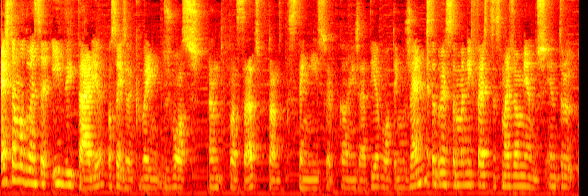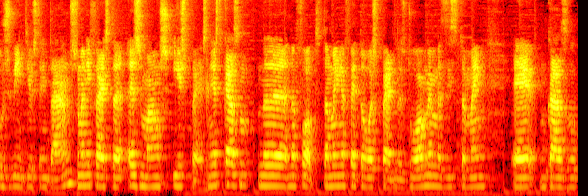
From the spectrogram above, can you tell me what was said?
Esta é uma doença hereditária, ou seja, que vem dos vossos antepassados, portanto que se tem isso é porque alguém já teve ou tem o gene. Esta doença manifesta-se mais ou menos entre os 20 e os 30 anos, manifesta as mãos e os pés. Neste caso, na, na foto, também afetou as pernas do homem, mas isso também é um caso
